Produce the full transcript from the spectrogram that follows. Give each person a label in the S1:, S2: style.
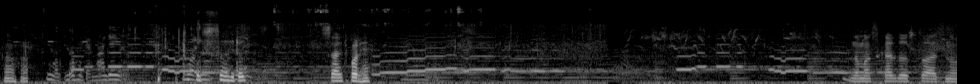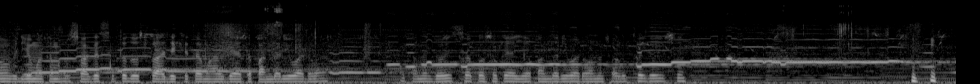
S1: હા હા
S2: side
S1: side side પર હે નમસ્કાર દોસ્તો આજનો વિડીયોમાં તમારું સ્વાગત છે તો દોસ્તો આજે ખેતરમાં આવી ગયા હતા પાંદરીઓ વાળવા તો તમે જોઈ શકો છો કે અહીંયા પાંદરી વાળવાનું ચાલુ થઈ ગયું છે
